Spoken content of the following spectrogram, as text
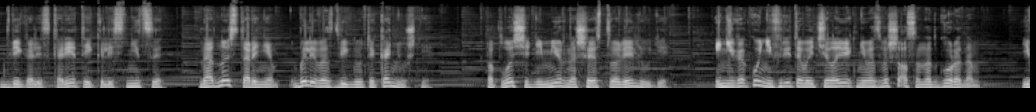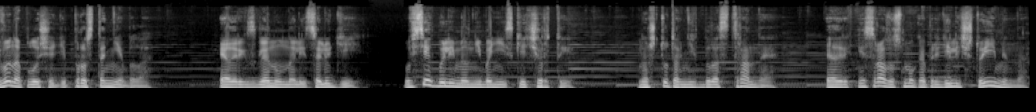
Двигались кареты и колесницы, на одной стороне были воздвигнуты конюшни. По площади мирно шествовали люди. И никакой нефритовый человек не возвышался над городом. Его на площади просто не было. Элрик взглянул на лица людей. У всех были мелнибонийские черты. Но что-то в них было странное. Элрик не сразу смог определить, что именно.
